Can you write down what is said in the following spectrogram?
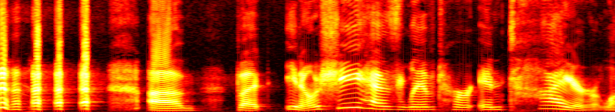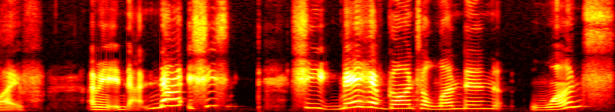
um, but you know, she has lived her entire life. I mean, not, not she's she may have gone to London once,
